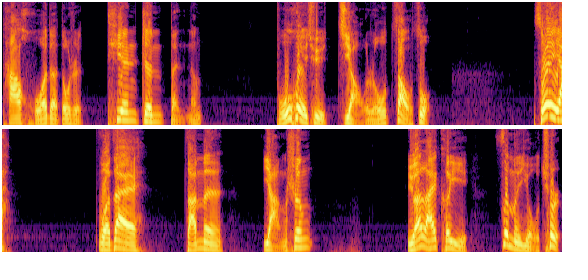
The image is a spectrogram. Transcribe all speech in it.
他活的都是天真本能，不会去矫揉造作。所以呀，我在咱们养生原来可以这么有趣儿。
